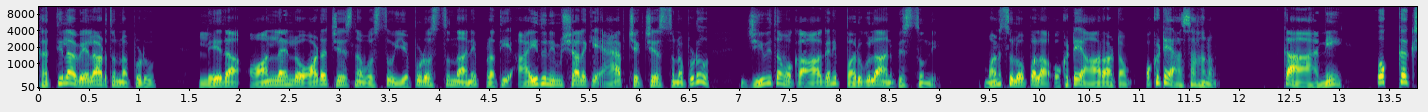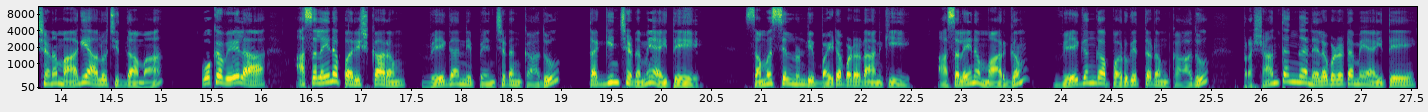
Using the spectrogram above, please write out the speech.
కత్తిలా వేలాడుతున్నప్పుడు లేదా ఆన్లైన్లో ఆర్డర్ చేసిన వస్తువు ఎప్పుడొస్తుందా అని ప్రతి ఐదు నిమిషాలకి యాప్ చెక్ చేస్తున్నప్పుడు జీవితం ఒక ఆగని పరుగులా అనిపిస్తుంది. మనసు లోపల ఒకటే ఆరాటం ఒకటే అసహనం. కాని ఒక్క క్షణం ఆగి ఆలోచిద్దామా? ఒకవేళ అసలైన పరిష్కారం వేగాన్ని పెంచడం కాదు తగ్గించడమే అయితే. సమస్యల నుండి బయటపడడానికి అసలైన మార్గం వేగంగా పరుగెత్తడం కాదు ప్రశాంతంగా నిలబడటమే అయితే.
